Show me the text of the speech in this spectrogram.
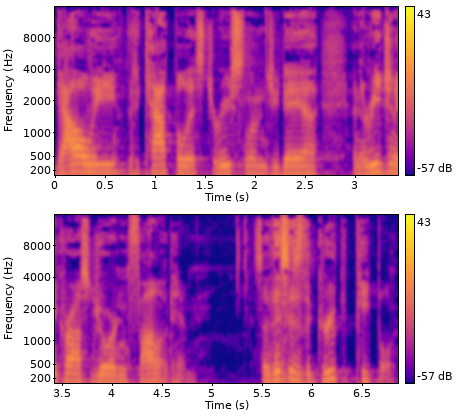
Galilee, the Decapolis, Jerusalem, Judea, and the region across Jordan followed him. So, this is the group of people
